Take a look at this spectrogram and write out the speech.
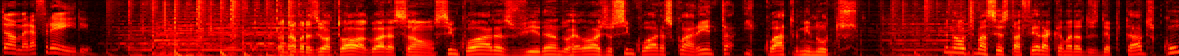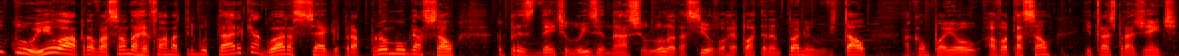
Tâmara Freire. Na Brasil Atual, agora são 5 horas, virando o relógio, 5 horas 44 minutos. E na última sexta-feira, a Câmara dos Deputados concluiu a aprovação da reforma tributária que agora segue para promulgação do presidente Luiz Inácio Lula da Silva. O repórter Antônio Vital acompanhou a votação e traz para a gente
